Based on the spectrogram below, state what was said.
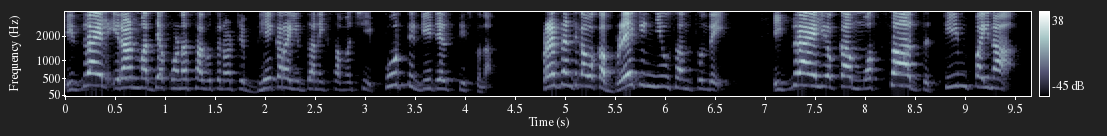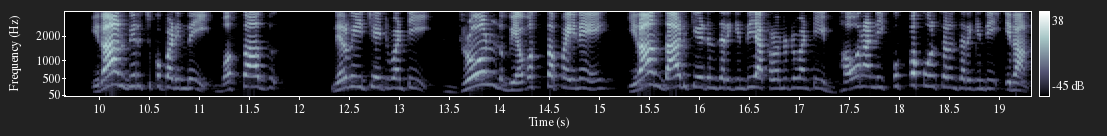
ఇజ్రాయెల్ ఇరాన్ మధ్య కొనసాగుతున్నటువంటి భీకర యుద్ధానికి సంబంధించి పూర్తి డీటెయిల్స్ తీసుకుందాం. ప్రజెంట్గా ఒక బ్రేకింగ్ న్యూస్ అందుతుంది. ఇజ్రాయెల్ యొక్క మొస్సాద్ టీం పైన ఇరాన్ విరుచుకుపడింది. మొస్సాద్ నిర్వహించేటువంటి డ్రోన్ వ్యవస్థపైనే ఇరాన్ దాడి చేయడం జరిగింది. అక్కడ ఉన్నటువంటి భవనాన్ని కుప్పకూల్చడం జరిగింది ఇరాన్.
